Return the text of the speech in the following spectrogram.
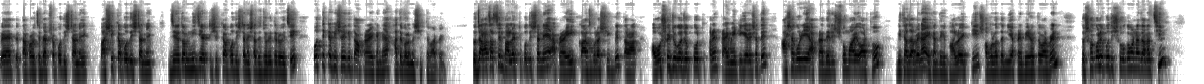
তারপর হচ্ছে ব্যবসা প্রতিষ্ঠানে বা শিক্ষা প্রতিষ্ঠানে, যেহেতু আমি নিজে একটি শিক্ষা প্রতিষ্ঠানের সাথে জড়িত রয়েছি, প্রত্যেকটা বিষয় কিন্তু আপনারা এখানে হাতে কলমে শিখতে পারবেন। তো যারা চাচ্ছেন ভালো একটি প্রতিষ্ঠানে আপনারা এই কাজগুলো শিখবেন, তারা অবশ্যই যোগাযোগ করতে পারেন প্রাইমারি কেয়ারের সাথে। আশা করি আপনাদের সময়, অর্থ বৃথা যাবে না। এখান থেকে ভালো একটি সফলতা নিয়ে আপনারা বের হতে পারবেন। তো সকলের প্রতি শুভকামনা জানাচ্ছি।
